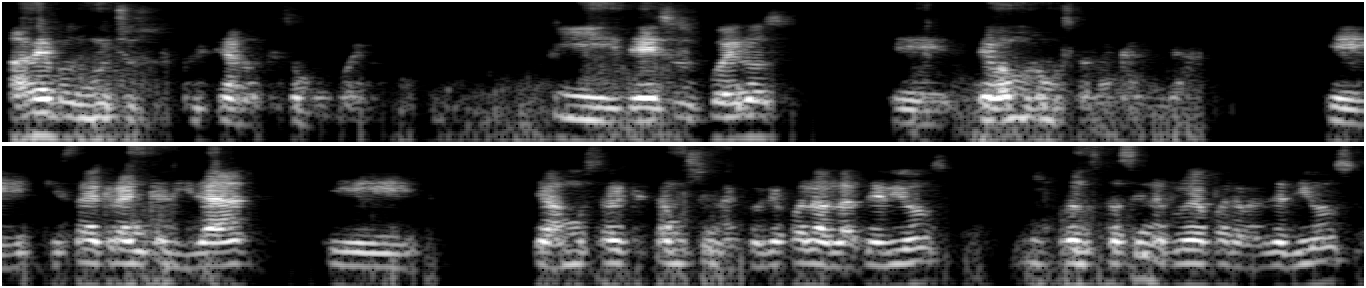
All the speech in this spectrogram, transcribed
Habemos muchos cristianos que somos buenos. Y de esos buenos eh, te vamos a mostrar la calidad. que esa gran calidad eh, te va a mostrar que estamos en la gloria para hablar de Dios. Y cuando estás en la gloria para hablar de Dios,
